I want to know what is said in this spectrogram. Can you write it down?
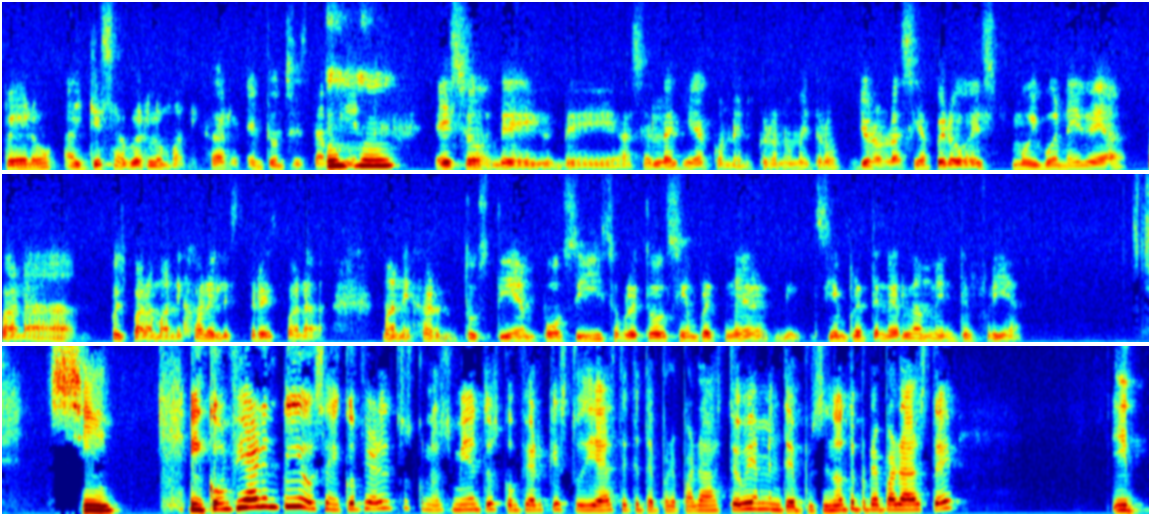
pero hay que saberlo manejar, entonces también eso de, de hacer la guía con el cronómetro, yo no lo hacía, pero es muy buena idea para, pues para manejar el estrés, para manejar tus tiempos y sobre todo siempre tener, siempre tener la mente fría. Sí, y confiar en ti, o sea, confiar en tus conocimientos, confiar que estudiaste, que te preparaste. Obviamente, pues si no te preparaste y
